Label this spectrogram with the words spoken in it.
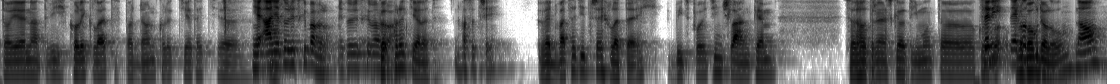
to je na tvých kolik let, pardon, kolik ti je teď? Eh? Mě, a mě to vždycky bavilo. Mě to vždycky bavilo. Ko, kolik ti je let? 23. Ve 23 letech být spojicím článkem celého trenérského týmu, to Celý, klobouk, jako klobouk dolů. No.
